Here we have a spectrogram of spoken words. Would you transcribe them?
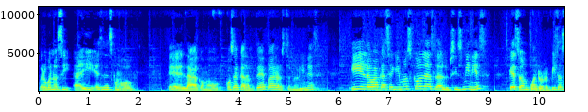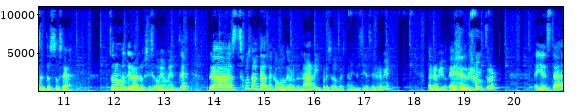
Pero bueno, sí, ahí esa es como eh, la como cosa que adapté para los ternurines. Y luego acá seguimos con las Lalupsis Minis, que son cuatro repisas, entonces, o sea, son un buen de Lalupsis, obviamente. Las, justamente las acabo de ordenar y por eso pues también decidí hacer el review. El review, el room tour. Ahí está.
